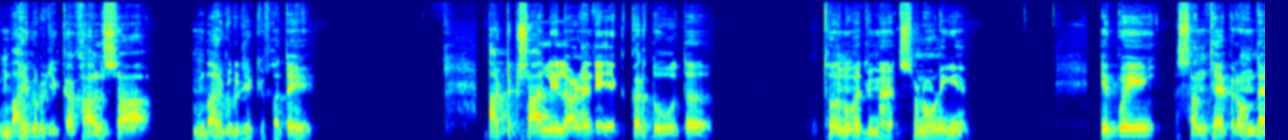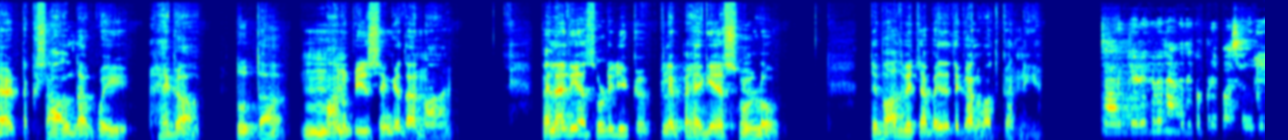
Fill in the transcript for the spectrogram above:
ਵਾਹਿਗੁਰੂ ਜੀ ਕਾ ਖਾਲਸਾ ਵਾਹਿਗੁਰੂ ਜੀ ਕੀ ਫਤਿਹ। ਆ ਟਕਸਾਲੀ ਲਾਣੇ ਦੀ ਇੱਕ ਕਰਤੂਤ ਤੁਹਾਨੂੰ ਅੱਜ ਮੈਂ ਸੁਣਾਉਣੀ ਹੈ। ਇਹ ਕੋਈ ਸੰਥਿਆ ਕਰਾਉਂਦਾ ਹੈ ਟਕਸਾਲ ਦਾ ਕੋਈ ਹੈਗਾ ਧੂਤਾ ਮਨਪ੍ਰੀਤ ਸਿੰਘ ਦਾ ਨਾਮ ਹੈ। ਪਹਿਲਾਂ ਦੀ ਆ ਥੋੜੀ ਜਿਹੀ ਇੱਕ ਕਲਿੱਪ ਹੈਗੀ ਹੈ ਸੁਣ ਲਓ ਤੇ ਬਾਅਦ ਵਿੱਚ ਆਪਾਂ ਇਹਦੇ ਤੇ ਗੱਲਬਾਤ ਕਰਨੀ ਹੈ। ਸਰ ਕਿਹੜੇ ਕਿਹੜੇ ਰੰਗ ਦੇ ਕੱਪੜੇ ਪਾ ਸਕਦੇ?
